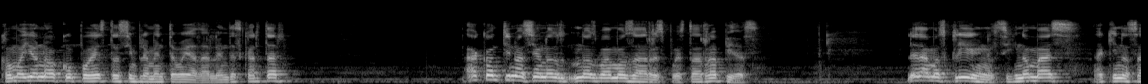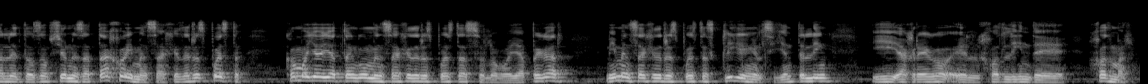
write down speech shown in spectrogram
Como yo no ocupo esto, simplemente voy a darle en descartar. A continuación nos, vamos a respuestas rápidas. Le damos clic en el signo más, aquí nos salen dos opciones, atajo y mensaje de respuesta. Como yo ya tengo un mensaje de respuesta, solo voy a pegar. Mi mensaje de respuesta es clic en el siguiente link y agrego el hotlink de Hotmart.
